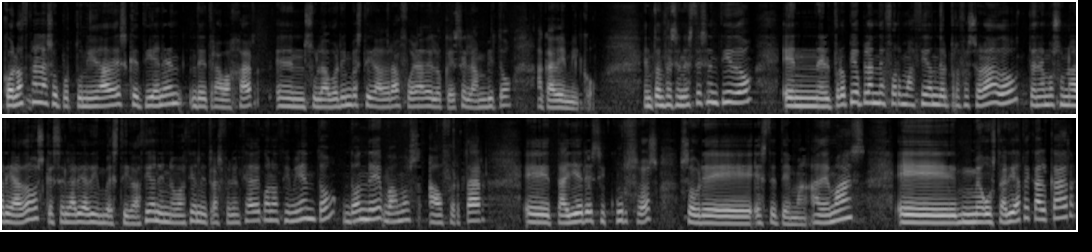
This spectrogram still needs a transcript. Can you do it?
conozcan las oportunidades que tienen de trabajar en su labor investigadora fuera de lo que es el ámbito académico. Entonces, en este sentido, en el propio plan de formación del profesorado tenemos un área 2, que es el área de investigación, innovación y transferencia de conocimiento, donde vamos a ofertar eh, talleres y cursos sobre este tema. Además, eh, me gustaría recalcar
